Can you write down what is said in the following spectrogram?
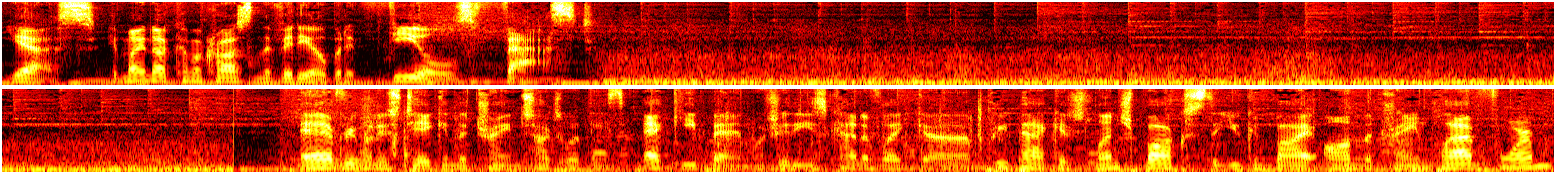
yes. It might not come across in the video, but it feels fast. Everyone who's taken the train talks about these Ekiben, which are these kind of like uh, prepackaged lunchbox that you can buy on the train platform.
